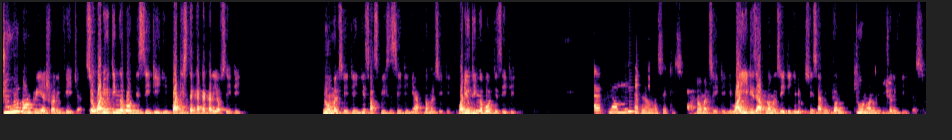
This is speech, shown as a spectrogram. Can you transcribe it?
two non-reassuring features. So what do you think about this CTG? What is the category of CTG? Normal CTG, suspicious CTG, abnormal CTG. What do you think about this CTG? Abnormal. Abnormal CTG. Abnormal CTG. Why it is abnormal CTG? Because she's having two non-reassuring features.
